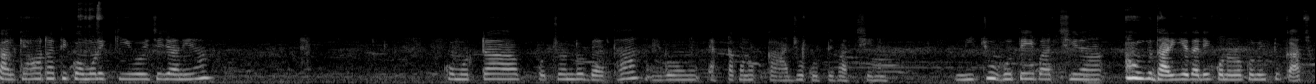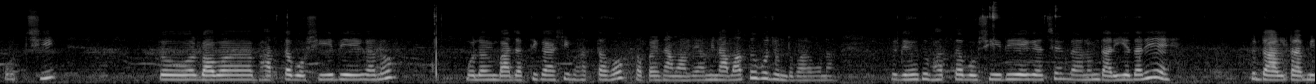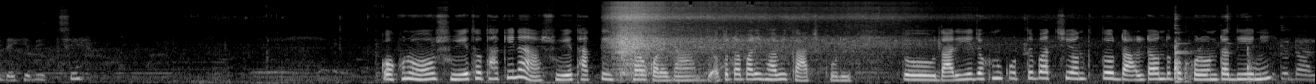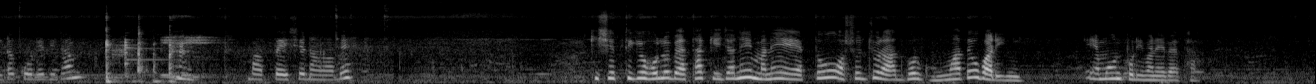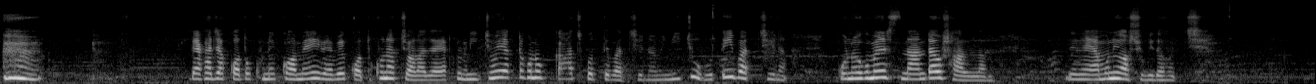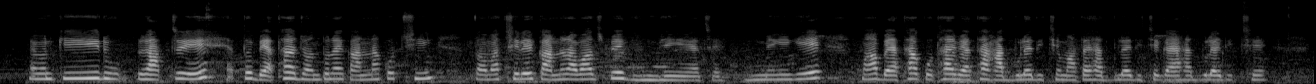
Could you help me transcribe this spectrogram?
কালকে হঠাৎই কোমরে কি হয়েছে জানি না। কোমরটা প্রচণ্ড ব্যথা এবং একটা কোনো কাজও করতে পারছি না। নিচু হতেই পারছি না। দাঁড়িয়ে দাঁড়িয়ে কোনো রকম একটু কাজ করছি। তো ওর বাবা ভাতটা বসিয়ে দিয়ে গেল। বলল, আমি বাজার থেকে আসি, ভাতটা হোক, তারপরে নামাবে। আমি নামাতেও পর্যন্ত পারব না। তো যেহেতু ভাতটা বসিয়ে দিয়ে গেছে তাহলে দাঁড়িয়ে দাঁড়িয়ে তো ডালটা আমি দেখে দিচ্ছি। কখনো শুয়ে তো থাকি না, শুয়ে থাকতে ইচ্ছাও করে না। যতটা পারি ভাবি কাজ করি। তো দাঁড়িয়ে যখন করতে পারছি, অন্তত ডালটা, অন্তত ফোড়নটা দিয়ে নিই। তো ডালটা করে দিলাম। ভাতটা এসে নামাবে। কিসের থেকে হলো ব্যথা কে জানে? মানে এত অসহ্য রাতভর ঘুমাতেও পারিনি। এমন পরিমাণে ব্যথা। দেখা যাক কতক্ষণে কমে, এইভাবে কতক্ষণ আর চলা যায়। একটু নিচু হয়ে একটা কোনো কাজ করতে পারছি না। আমি নিচু হতেই পারছি না। কোনো রকমের স্নানটাও সারলাম। যে এমনই অসুবিধা হচ্ছে। এমনকি রাত্রে এত ব্যথা, যন্ত্রণায় কান্না করছি, তো আমার ছেলের কান্নার আওয়াজ পেয়ে ঘুম ভেঙে গেছে। ঘুম ভেঙে গিয়ে মা, ব্যথা কোথায়? ব্যথা, হাত বুলাই দিচ্ছে, মাথায় হাত বুলাই দিচ্ছে, গায়ে হাত বুলাই দিচ্ছে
